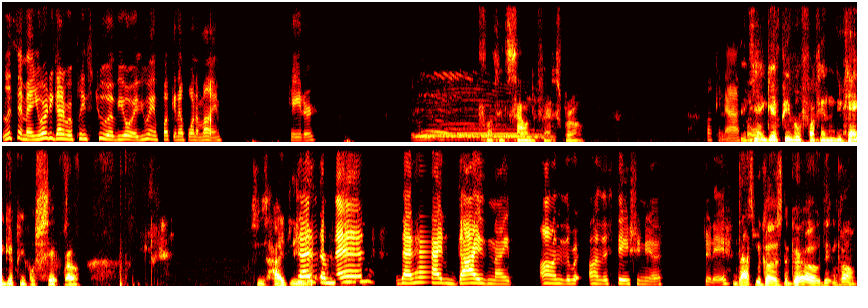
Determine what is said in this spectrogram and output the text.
Listen, man, you already got to replace two of yours. You ain't fucking up one of mine. Hater. Fucking sound effects, bro. Fucking asshole. You can't give people fucking. You can't give people shit, bro. She's hyped. Says the man that had guys' night on the on the station yesterday. That's because the girl didn't come.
